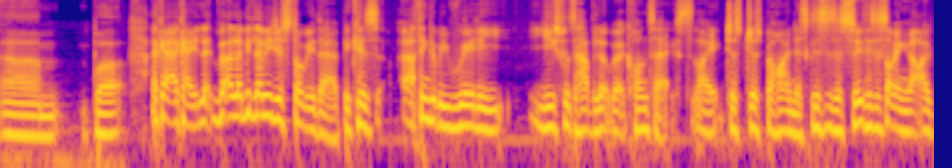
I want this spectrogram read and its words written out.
um, but okay, okay. Let, let, me let me just stop you there because I think it'd be really useful to have a little bit of context, like just just behind this, because this is a this is something that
